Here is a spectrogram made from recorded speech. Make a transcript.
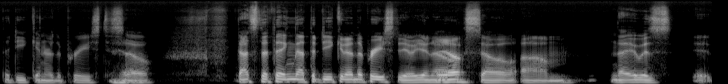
the deacon or the priest. So that's the thing that the deacon and the priest do. You know. So um, it was. It,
